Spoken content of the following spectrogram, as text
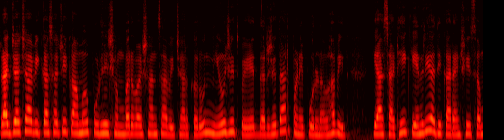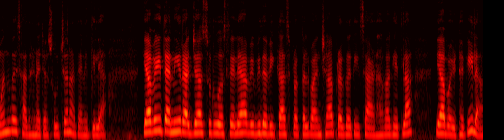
राज्याच्या विकासाची कामं पुढील शंभर वर्षांचा विचार करून नियोजित वेळेत दर्जेदारपणे पूर्ण व्हावीत यासाठी केंद्रीय अधिकाऱ्यांशी समन्वय साधण्याच्या सूचना त्यांनी दिल्या. यावेळी त्यांनी राज्यात सुरू असलेल्या विविध विकास प्रकल्पांच्या प्रगतीचा आढावा घेतला. या बैठकीला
